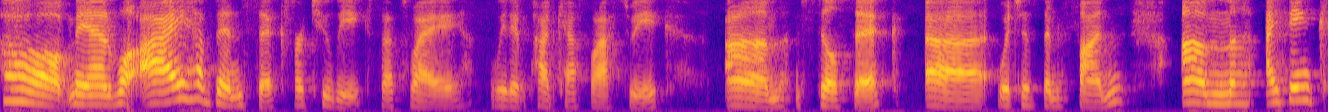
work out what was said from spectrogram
Oh man, well I have been sick for two weeks. That's why we didn't podcast last week. Um, I'm still sick, uh, which has been fun. Um, I think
